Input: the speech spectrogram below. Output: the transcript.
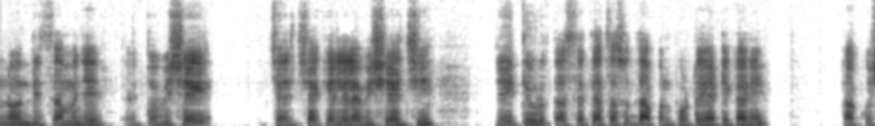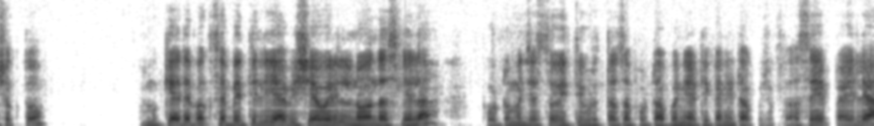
नोंदीचा म्हणजे तो विषय चर्चा केलेल्या विषयाची जे इतिवृत्त असतं त्याचासुद्धा आपण फोटो या ठिकाणी टाकू शकतो. मुख्याध्यापक सभेतील या विषयावरील नोंद असलेला फोटो म्हणजे तो इतिवृत्ताचा फोटो आपण या ठिकाणी टाकू शकतो. असं हे पहिल्या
